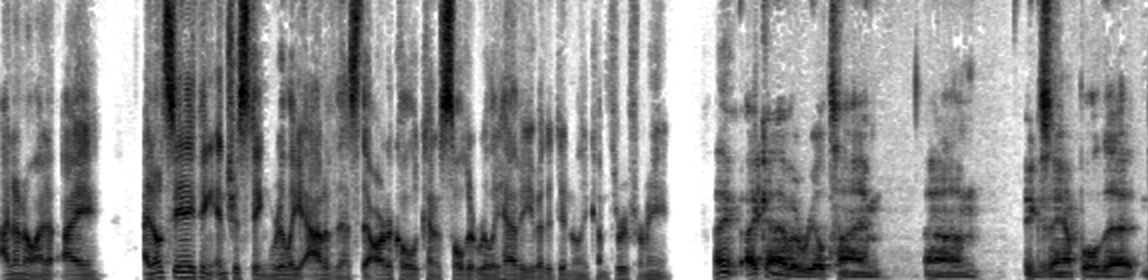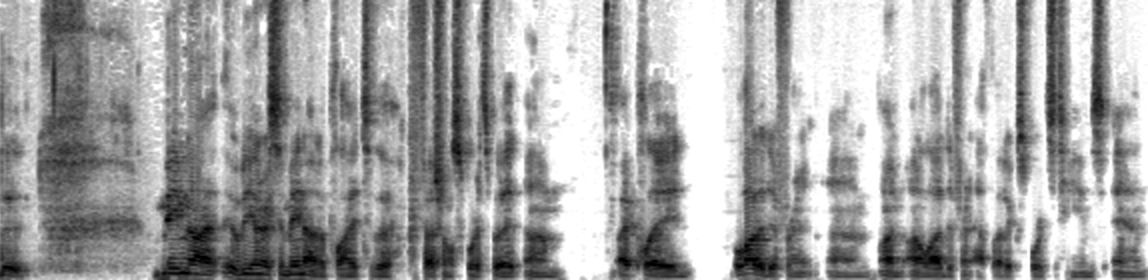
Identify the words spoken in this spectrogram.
i don't know i, I I don't see anything interesting really out of this. The article kind of sold it really heavy, but it didn't really come through for me. I I kind of have a real time um, example that that may not it would be interesting may not apply to the professional sports, but um, I played a lot of different um, on on a lot of different athletic sports teams and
